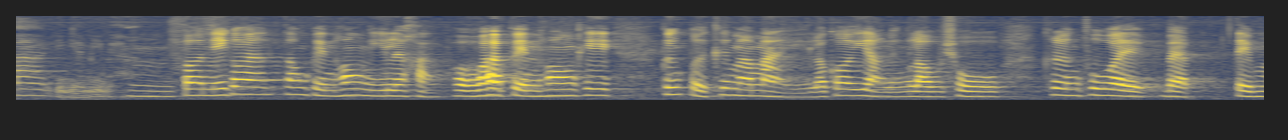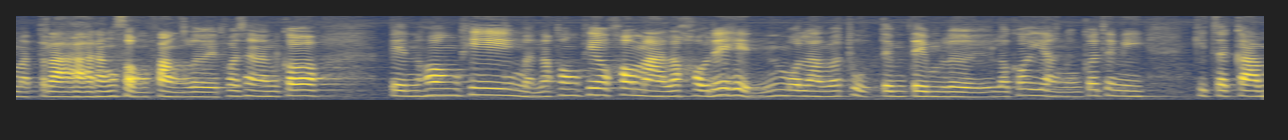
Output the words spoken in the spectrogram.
มาก ๆ อย่างเงี้ยมีไหมคะ อืมตอนนี้ก็ต้องเป็นห้องนี้เลยค่ะ เพราะว่าเป็นห้องที่เพิ่งเปิดขึ้นมาใหม่ แล้วก็อย่างหนึ่งเราโชว์เครื่องถ้วยแบบเต็มมาตราทั้งสองฝั่งเลย เพราะฉะนั้นก็เป็นห้องที่เหมือนนักท่องเที่ยวเข้ามา แล้วเขาได้เห็นโบราณวัตถุเต็มๆเลย แล้วก็อย่างหนึ่งก็จะมีกิจกรรม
